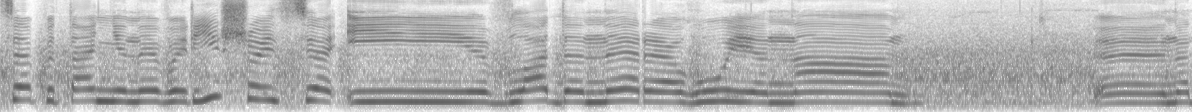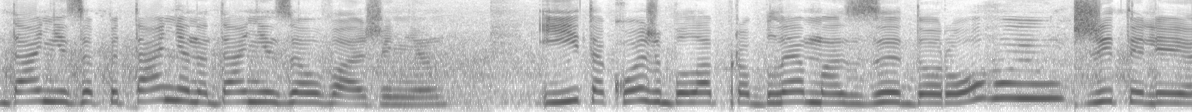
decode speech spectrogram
це питання не вирішується і влада не реагує на, е, на дані запитання, на дані зауваження. І також була проблема з дорогою. Жителі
